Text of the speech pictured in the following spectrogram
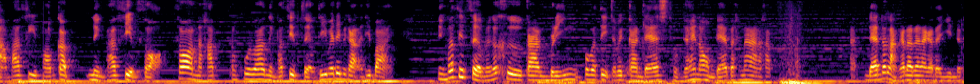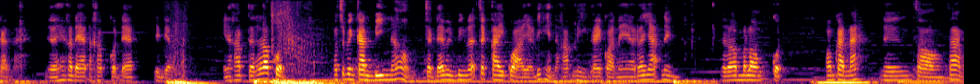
3พาสซีฟพร้อมกับ1พาสซีฟสอซ่อนนะครับต้องพูดว่า1พาสซีฟเสริมที่ไม่ได้มีการอธิบาย1พาสซีฟเสริมนั่นก็คือการบลิงปกติจะเป็นการแดชผมจะให้น้องผมแดชไปข้างหน้านะครับแดชด้านหลังก็ได้นหน้าก็ได้ยินด้วยกันนะเดี๋ยวให้เขาแดชนะครับกดแดชอย่างเดียวนี่นะครับแต่ถ้าเรากด ก็จะเป็นการบิงนะครับผมจากได้เป็นบิงแล้วจะไกลกว่าอย่างที่เห็นนะครับนี่ไกลกว่าในระยะหนึ่งเดี๋ยวเรามาลองกดพร้อมกันนะหนึ่งสองสาม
